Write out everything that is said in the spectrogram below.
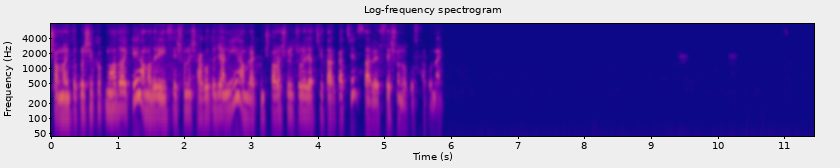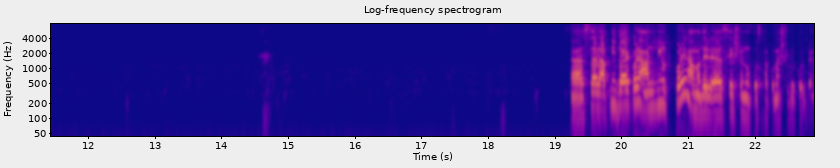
সম্মানিত প্রশিক্ষক মহোদয়কে আমাদের এই সেশনে স্বাগত জানিয়ে আমরা এখন সরাসরি চলে যাচ্ছি তার কাছে, স্যারের সেশন উপস্থাপনায়। স্যার, আপনি দয়া করে আনমিউট করে আমাদের সেশন উপস্থাপনা শুরু করবেন।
